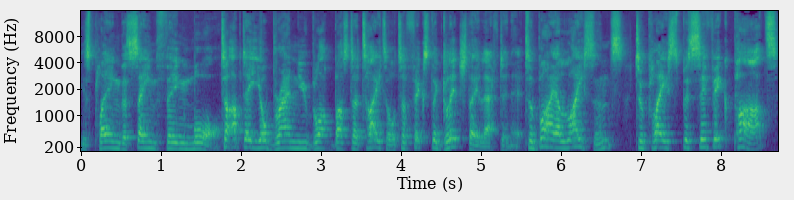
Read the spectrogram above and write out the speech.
is playing the same thing more. To update your brand new blockbuster title to fix the glitch they left in it. To buy a license to play specific parts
